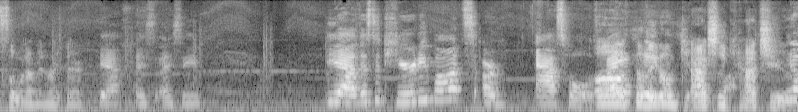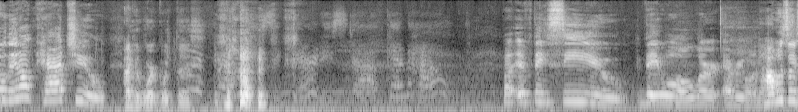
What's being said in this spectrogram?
That's the one I'm in right there. Yeah, I see. Yeah, the security bots are assholes. Oh, I so they don't security actually bots. catch you. No, they don't catch you. I could work with this. Security staff can help. But if they see you, they will alert everyone else. How was I?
